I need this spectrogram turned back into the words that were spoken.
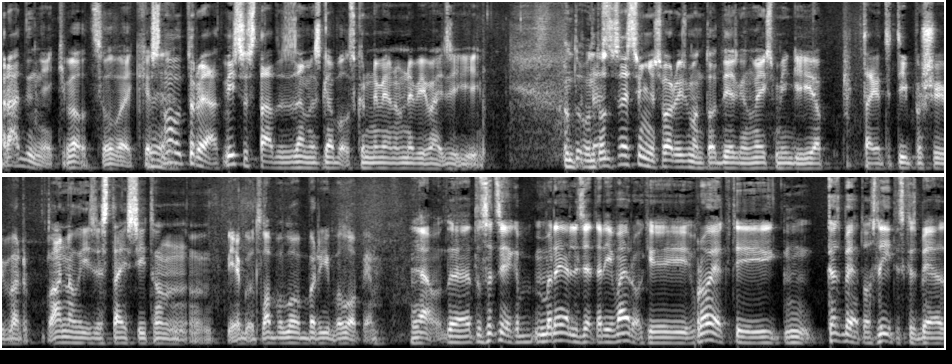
Radinieki, vēl cilvēki, kas Jā. nu, tur jā, visus tādus zemes gabalus, kur nevienam nebija vajadzīgi. Un, un tad, es, es viņus varu izmantot diezgan veiksmīgi, ja tagad ir tīpaši var analīzes taisīt un iegūt labu lobarību lopiem. jā, un, eh, tu sacīji, ka realizēt arī vairāki projekti. Kas bija tos lītis, kas bija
